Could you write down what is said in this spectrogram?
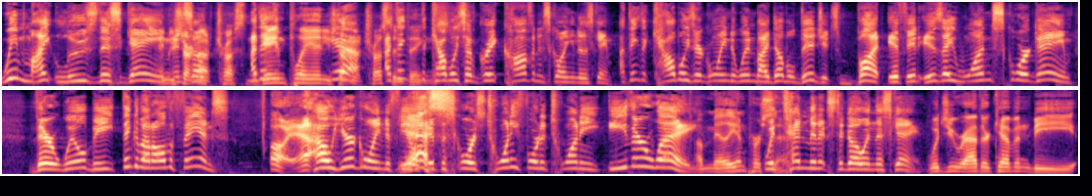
we might lose this game. And you start so not trusting the think game plan, you start not trusting I think the. Cowboys have great confidence going into this game. I think the Cowboys are going to win by double digits, but if it is a one score game, there will be, think about all the fans. Oh yeah, How you're going to feel Yes. if the score is 24 to 20 either way a million percent. with 10 minutes to go in this game. Would you rather, Kevin, be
